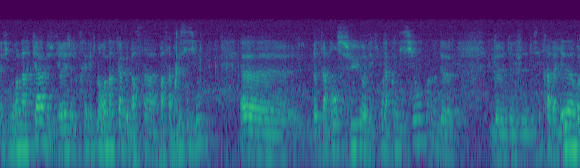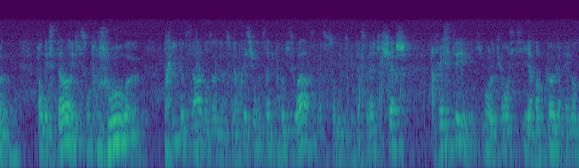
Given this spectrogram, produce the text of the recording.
un film remarquable, je dirais, j'ajouterais effectivement remarquable par sa, par sa précision, euh, notamment sur effectivement la condition hein, de, de, de, ces travailleurs euh, clandestins et qui sont toujours euh, pris comme ça, dans un, sous la pression comme ça du provisoire, c'est-à-dire ce sont des, des, personnages qui cherchent à rester, effectivement, en l'occurrence ici à Bangkok, à Thaïlande,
